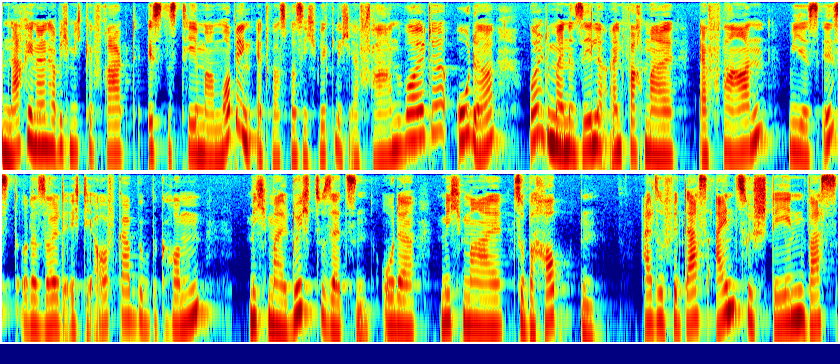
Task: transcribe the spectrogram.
im Nachhinein habe ich mich gefragt, ist das Thema Mobbing etwas, was ich wirklich erfahren wollte? Oder wollte meine Seele einfach mal erfahren, wie es ist? Oder sollte ich die Aufgabe bekommen, mich mal durchzusetzen oder mich mal zu behaupten. Also für das einzustehen, was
